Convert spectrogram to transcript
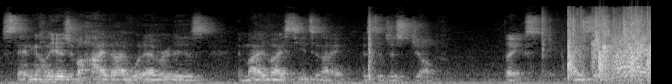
standing on the edge of a high dive, whatever it is. And my advice to you tonight is to just jump. Thanks. Thanks.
